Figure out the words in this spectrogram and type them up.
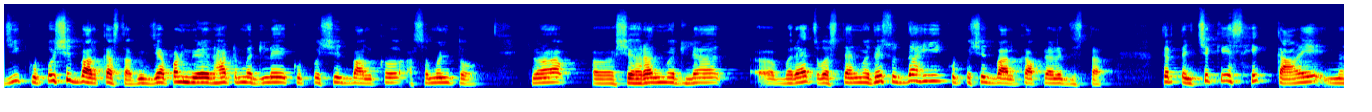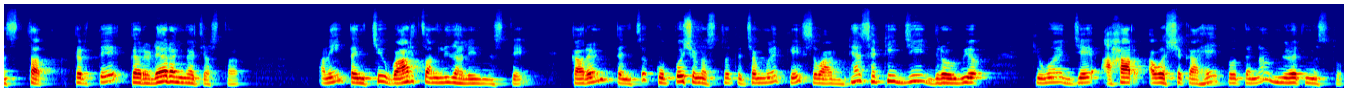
जी कुपोषित बालकं असतात म्हणजे जे आपण मेळघाटमधले कुपोषित बालकं असं म्हणतो किंवा शहरांमधल्या बऱ्याच वस्त्यांमध्ये सुद्धा ही कुपोषित बालकं आपल्याला दिसतात. तर त्यांचे केस हे काळे नसतात तर ते करड्या रंगाचे असतात. आणि त्यांची वाढ चांगली झालेली नसते. कारण त्यांचं कुपोषण असतं. त्याच्यामुळे केस वाढण्यासाठी जी द्रव्य किंवा जे आहार आवश्यक आहे तो त्यांना मिळत नसतो.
